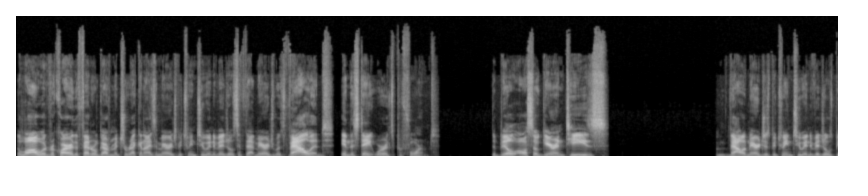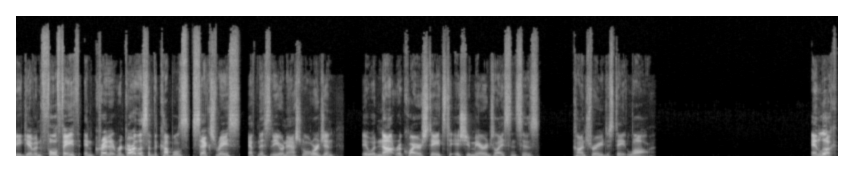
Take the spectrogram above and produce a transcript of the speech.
The law would require the federal government to recognize a marriage between two individuals if that marriage was valid in the state where it's performed. The bill also guarantees valid marriages between two individuals be given full faith and credit regardless of the couple's sex, race, ethnicity, or national origin. It would not require states to issue marriage licenses contrary to state law. And look,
